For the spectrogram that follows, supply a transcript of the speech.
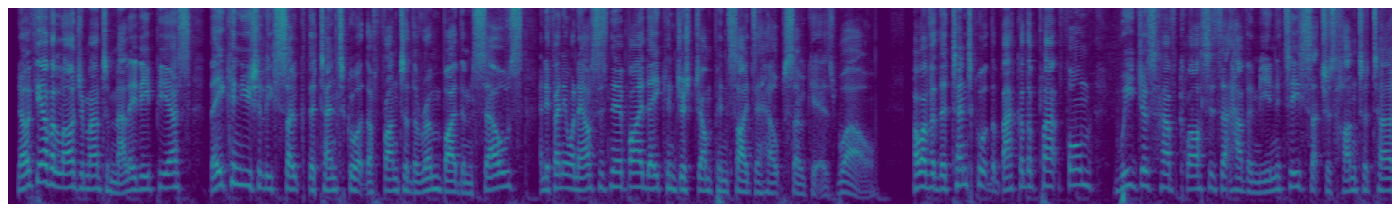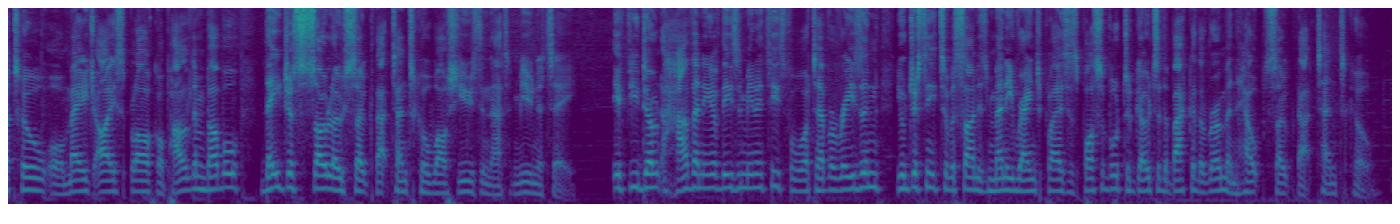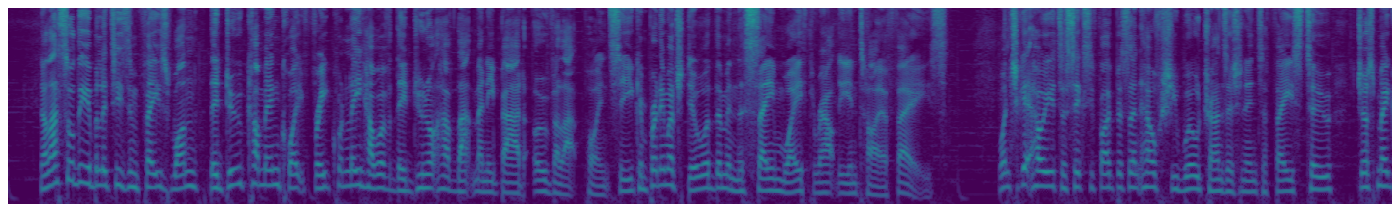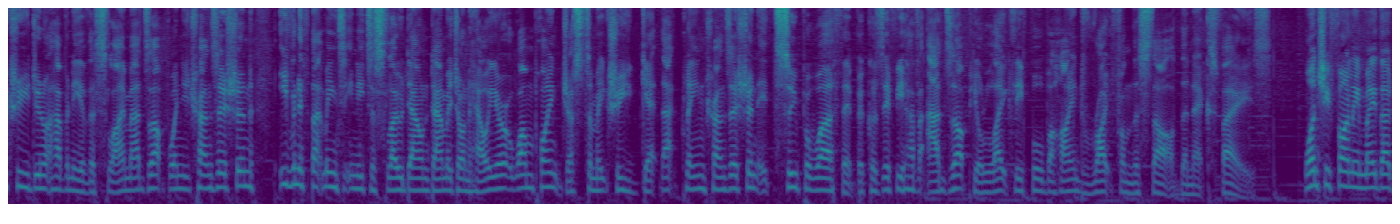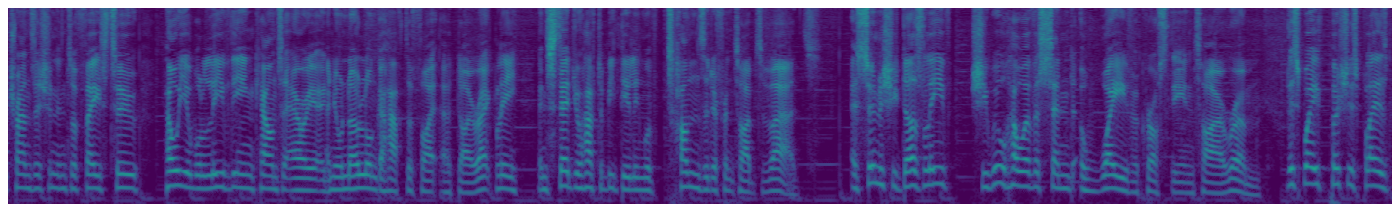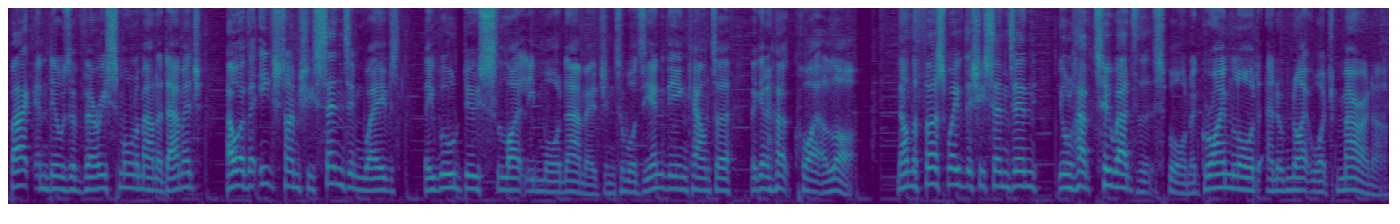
Now if you have a large amount of melee DPS, they can usually soak the tentacle at the front of the room by themselves, and if anyone else is nearby, they can just jump inside to help soak it as well. However, the tentacle at the back of the platform, we just have classes that have immunity, such as Hunter Turtle or Mage Ice Block or Paladin Bubble. They just solo soak that tentacle whilst using that immunity. If you don't have any of these immunities for whatever reason, you'll just need to assign as many range players as possible to go to the back of the room and help soak that tentacle. Now that's all the abilities in phase 1, they do come in quite frequently, however they do not have that many bad overlap points, so you can pretty much deal with them in the same way throughout the entire phase. Once you get Helya to 65% health, she will transition into phase 2. Just make sure you do not have any of the slime ads up when you transition, even if that means that you need to slow down damage on Helya at one point, just to make sure you get that clean transition, it's super worth it, because if you have ads up, you'll likely fall behind right from the start of the next phase. Once you finally made that transition into phase 2, Helya will leave the encounter area and you'll no longer have to fight her directly, instead you'll have to be dealing with tons of different types of ads. As soon as she does leave, she will however send a wave across the entire room. This wave pushes players back and deals a very small amount of damage, however each time she sends in waves, they will do slightly more damage and towards the end of the encounter, they're going to hurt quite a lot. Now on the first wave that she sends in, you'll have two ads that spawn, a Grime Lord and a Nightwatch Mariner.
